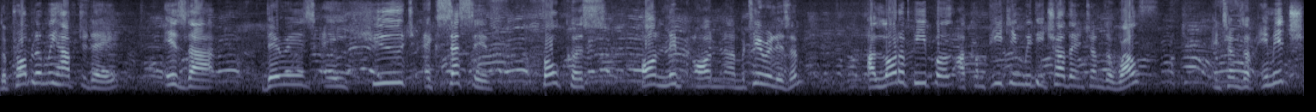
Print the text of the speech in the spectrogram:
The problem we have today is that there is a huge excessive focus on, on uh, materialism. A lot of people are competing with each other in terms of wealth, in terms of image,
